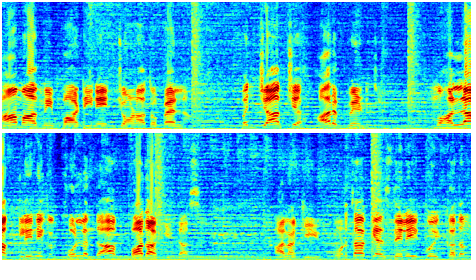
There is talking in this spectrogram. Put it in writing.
ਆਮ ਆਦਮੀ ਪਾਰਟੀ ਨੇ ਚੋਣਾਂ ਤੋਂ ਪਹਿਲਾਂ ਪੰਜਾਬ 'ਚ ਹਰ ਪਿੰਡ 'ਚ ਮੁਹੱਲਾ ਕਲੀਨਿਕ ਖੋਲ੍ਹਣ ਦਾ ਵਾਅਦਾ ਕੀਤਾ ਸੀ। ਹਾਲਾਂਕਿ ਹੁਣ ਤੱਕ ਇਸ ਦੇ ਲਈ ਕੋਈ ਕਦਮ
